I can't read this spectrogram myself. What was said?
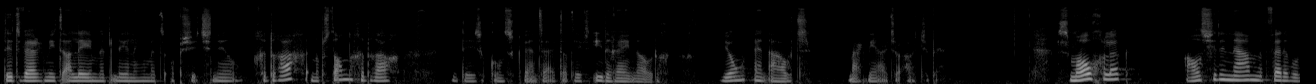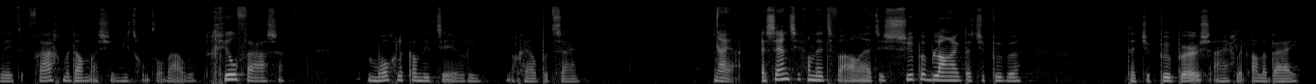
dit werkt niet alleen met leerlingen met oppositioneel gedrag en opstandig gedrag. Met deze consequentheid, dat heeft iedereen nodig. Jong en oud, maakt niet uit hoe oud je bent. Is mogelijk, als je die naam verder wil weten, vraag me dan als je hem niet rond onthouden. De gilfase, mogelijk kan die theorie nog helpend zijn. Nou ja, essentie van dit verhaal. Het is super belangrijk dat je puber, dat je pubers eigenlijk allebei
